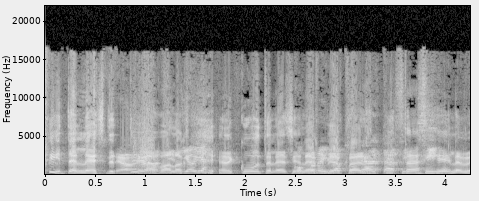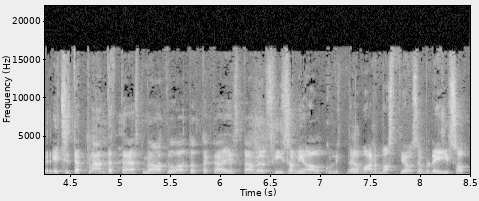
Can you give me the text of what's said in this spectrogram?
itselleen sinne työvaloksi, joo, ja, ja- ne kuuntelee siellä jakso päälle. Mitä si- että sitä pläntätään, ja sitten me ajatellaan, että totta kai sitä on vielä seasonin alku, niin tämä varmasti on semmoinen iso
